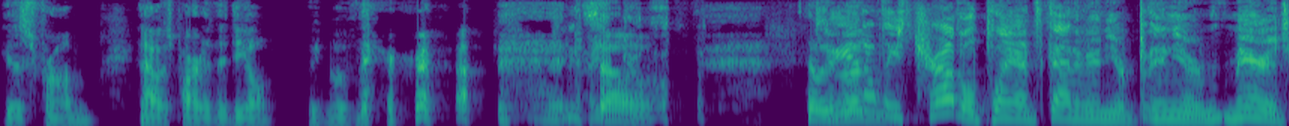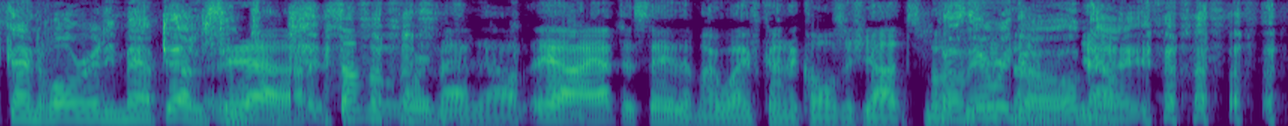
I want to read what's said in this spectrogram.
is from. That was part of the deal. We moved there. so, so, so you had all these travel plans kind of in your in your marriage kind of already mapped out. Yeah, some of them were mapped out. Yeah, I have to say that my wife kind of calls the shots most. Oh, there the we time. go. Okay. Yeah.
